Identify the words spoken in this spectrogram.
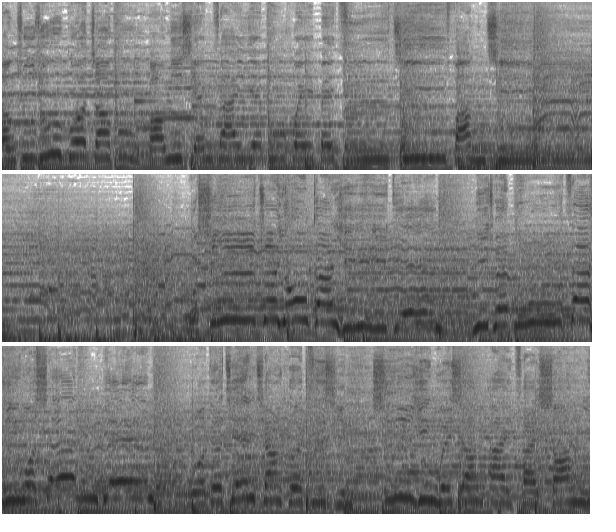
当初如果照顾好你，现在也不会被自己放弃。我试着勇敢一点，你却不在我身边。我的坚强和自信，是因为相爱才上演。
